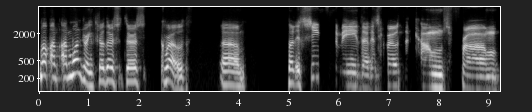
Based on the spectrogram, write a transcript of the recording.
Well, I'm I'm wondering. So there's there's growth, um, but it seems to me that it's growth that comes from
